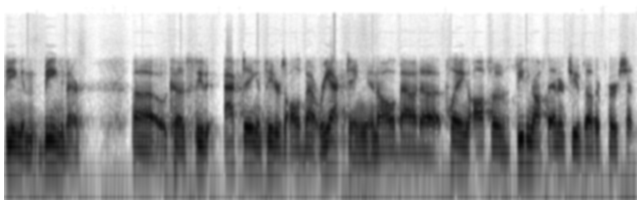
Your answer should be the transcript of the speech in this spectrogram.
being in being there because uh, acting and theater is all about reacting and all about uh, playing off of feeding off the energy of the other person,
